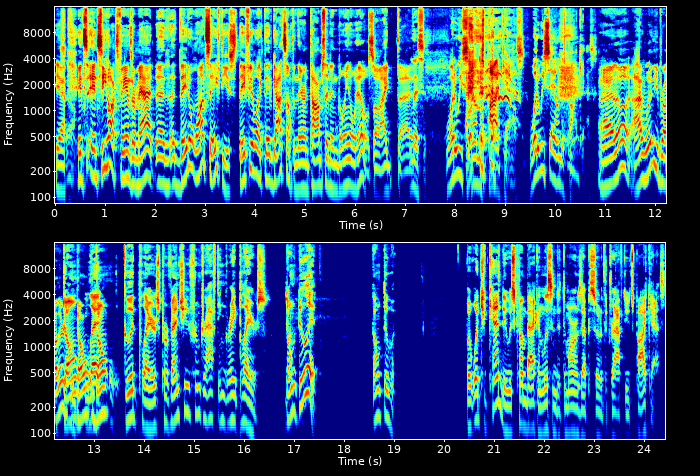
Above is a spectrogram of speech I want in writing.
Yeah, So- it's and Seahawks fans are mad. Uh, they don't want safeties. They feel like they've got something there in Thompson and Delano Hill. So I, uh, Listen, what do we say on this podcast? What do we say on this podcast? I know I'm with you, brother. Don't, don't let don't. good players prevent you from drafting great players. Don't do it. Don't do it. But what you can do is come back and listen to tomorrow's episode of the Draft Dudes podcast.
